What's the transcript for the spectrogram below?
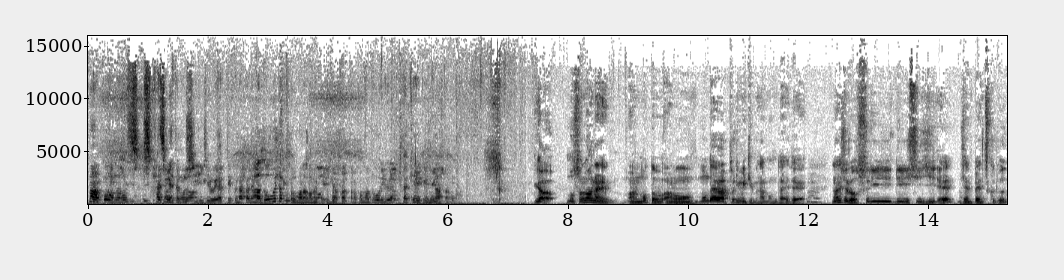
まあ、この初めての CG をやっていく中で、まあ、どういったことを学ばなきゃいけなかったのか、まあ、どういった経験になったのかいやもうそれはねあのもっとあの問題はプリミティブな問題で、何しろ 3DCG で全編作る、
